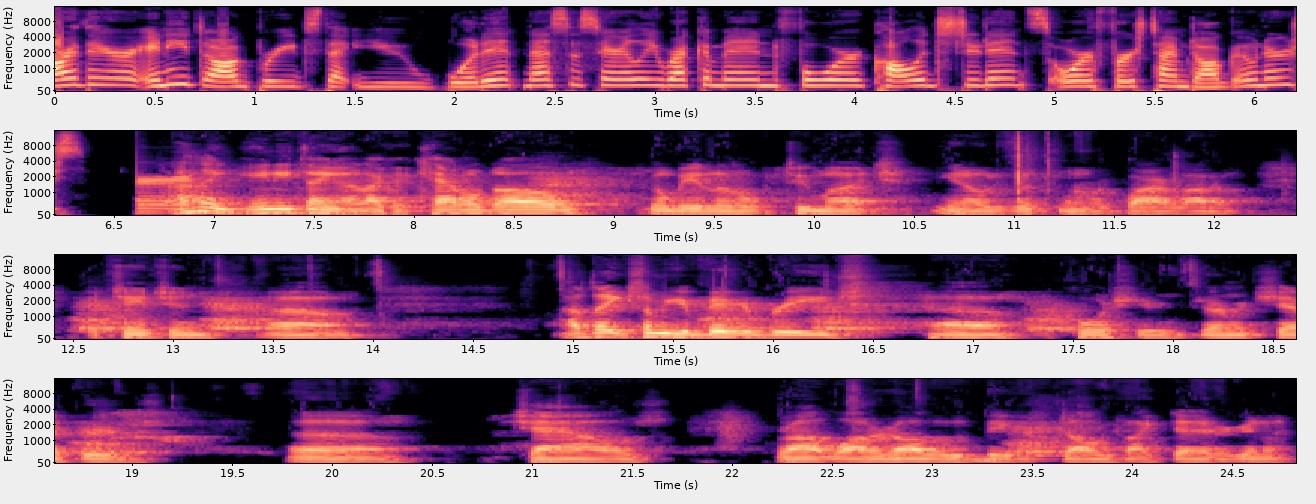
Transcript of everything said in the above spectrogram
Are there any dog breeds that you wouldn't necessarily recommend for college students or first time dog owners? I think anything like a cattle dog is going to be a little too much. You know, it's going to require a lot of attention. Um, I think some of your bigger breeds, uh, of course, your German Shepherds, uh, Chows, Rottweilers, all those big dogs like that are going to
